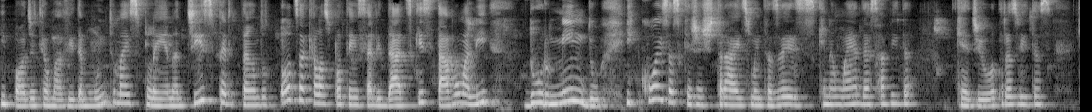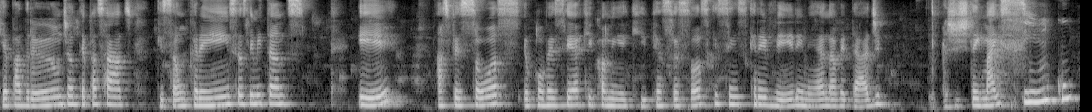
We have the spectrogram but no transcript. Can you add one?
e pode ter uma vida muito mais plena, despertando todas aquelas potencialidades que estavam ali dormindo e coisas que a gente traz muitas vezes que não é dessa vida que é de outras vidas, que é padrão de antepassados, que são crenças limitantes. E as pessoas, eu conversei aqui com a minha equipe, as pessoas que se inscreverem, né? Na verdade, a gente tem mais cinco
